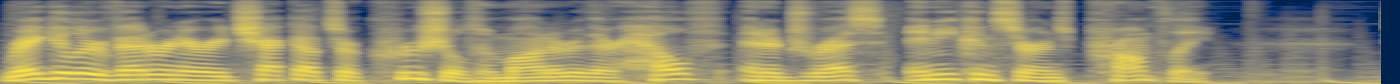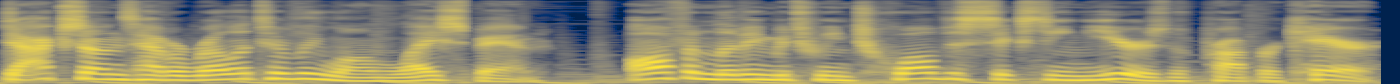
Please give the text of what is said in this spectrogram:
Regular veterinary checkups are crucial to monitor their health and address any concerns promptly. Dachshunds have a relatively long lifespan, often living between 12 to 16 years with proper care.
